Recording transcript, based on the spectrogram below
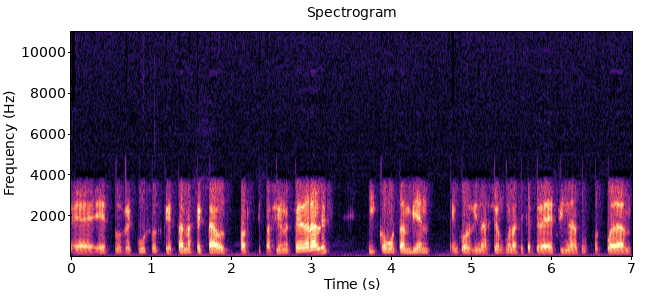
eh, estos recursos que están afectados por participaciones federales y cómo también en coordinación con la Secretaría de Finanzas pues puedan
